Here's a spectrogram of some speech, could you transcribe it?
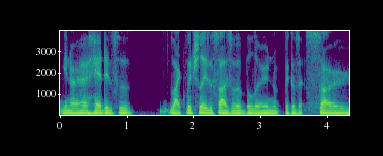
You know, her head is uh like literally the size of a balloon because it's so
